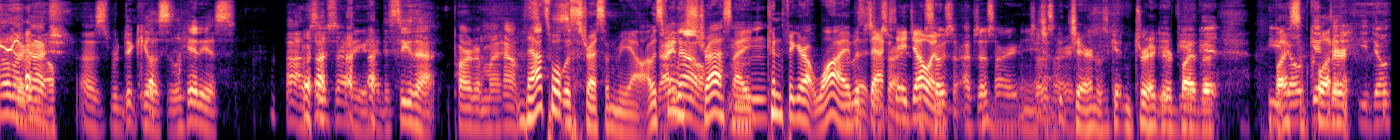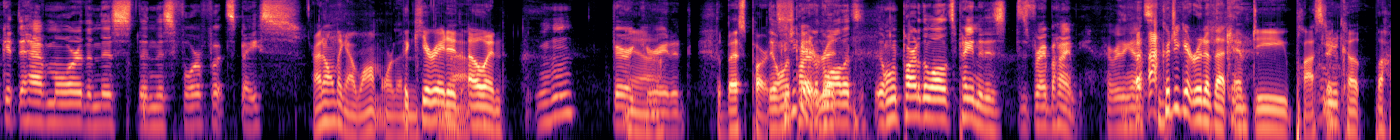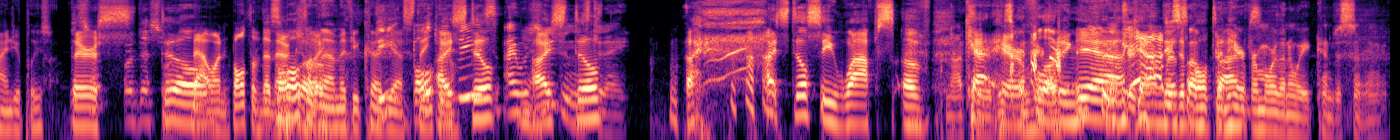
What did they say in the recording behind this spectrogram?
Oh my gosh. That was ridiculously hideous. Oh, I'm so sorry you had to see that part of my house. That's what was stressing me out. I was I feeling know. stressed, and I mm-hmm. couldn't figure out why. It was but back- Backstage I'm Owen. so, sorry. I'm so sorry. I'm so sorry. Jaren was getting triggered You by the it. You Buy don't some get clutter. To, you don't get to have more than this than this four foot space. I don't think I want more than The than curated that. Owen. Mm-hmm. Very Yeah. curated. The best part. The only part of the rid- wall that's the only part of the wall that's painted is, is right behind me. Everything else. Could you get rid of that empty plastic cup behind you, please? There's one one? still That one. Both of them. Both of them, if you could. The- yes, both thank you. I of these? still- I was I using still- this today. I still see wafts of Not cat true. Hair floating. Yeah. through the camera These have both been here for more than a week. I'm just saying.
